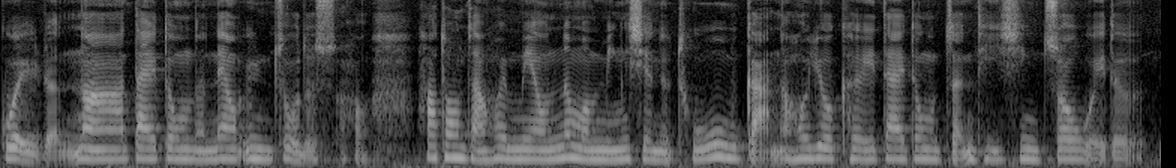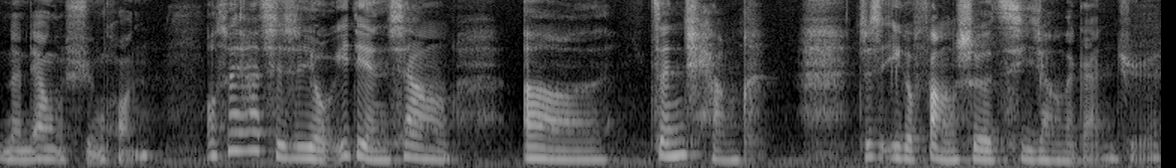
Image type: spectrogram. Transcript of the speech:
贵人呐，带动能量运作的时候，它通常会没有那么明显的突兀感，然后又可以带动整体性周围的能量循环。哦，所以它其实有一点像呃增强，就是一个放射器这样的感觉。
